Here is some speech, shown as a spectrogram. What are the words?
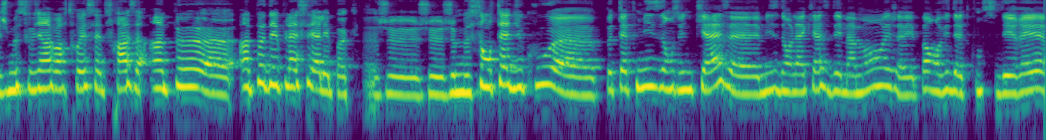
Et je me souviens avoir trouvé cette phrase un peu euh, un peu déplacée à l'époque. Euh, je, je, je, me sentais du coup euh, peut-être mise dans une case, mise dans la case des mamans et j'avais pas envie d'être considérée,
